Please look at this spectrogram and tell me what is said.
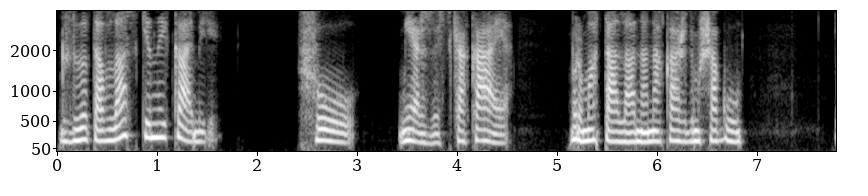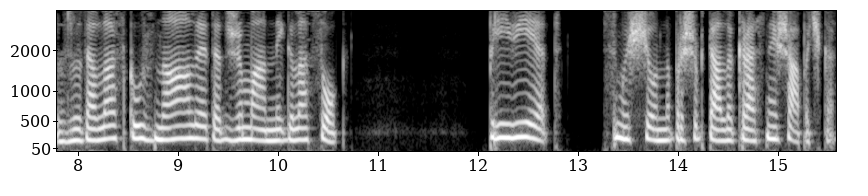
к Златовласкиной камере. «Фу, мерзость какая!» — бормотала она на каждом шагу. Златовласка узнала этот жеманный голосок. «Привет!» — смущенно прошептала Красная Шапочка.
